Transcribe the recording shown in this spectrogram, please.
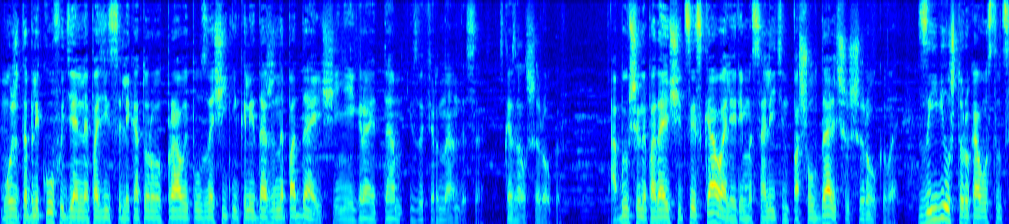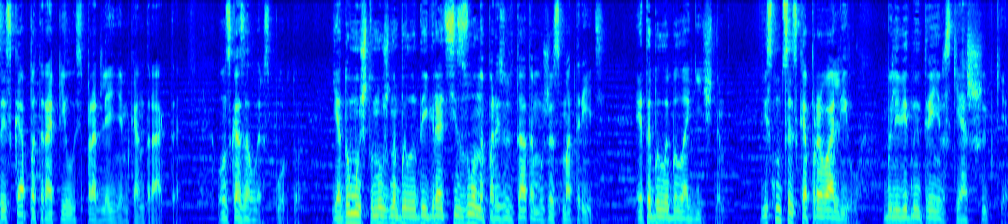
Может Обликов идеальная позиция, для которого правый полузащитник или даже нападающий не играет там из-за Фернандеса, сказал Широков. А бывший нападающий ЦСКА Валерий Масолитин пошел дальше Широкого. Заявил, что руководство ЦСКА поторопилось с продлением контракта. Он сказал Эрспорту, «Я думаю, что нужно было доиграть сезона по результатам уже смотреть. Это было бы логичным. Весну ЦСКА провалил, были видны тренерские ошибки.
